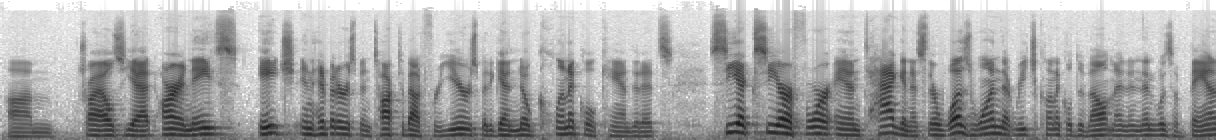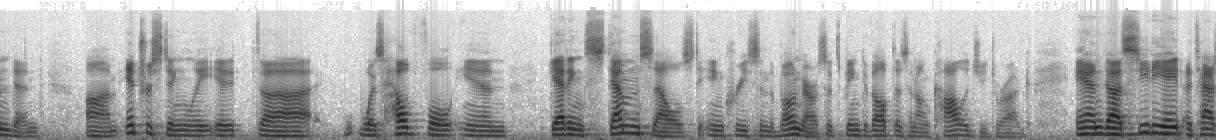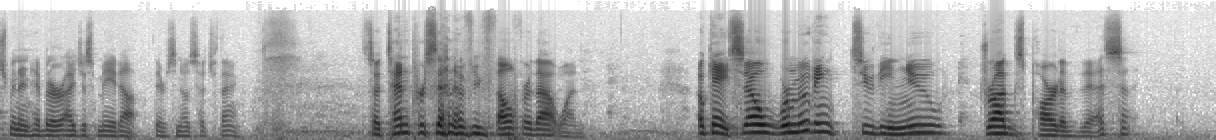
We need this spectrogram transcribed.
um, trials yet. RNase H inhibitor has been talked about for years, but again, no clinical candidates. CXCR4 antagonist, there was one that reached clinical development and then was abandoned. Um, interestingly, it, uh, was helpful in getting stem cells to increase in the bone marrow. So it's being developed as an oncology drug. And uh, CD8 attachment inhibitor, I just made up. There's no such thing. So 10% of you fell for that one. Okay, so we're moving to the new drugs part of this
